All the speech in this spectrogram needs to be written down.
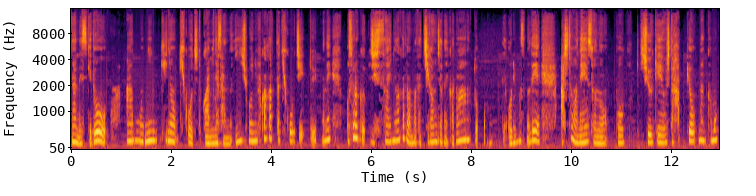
なんですけど、あの、人気の気候地とか皆さんの印象に深かった気候地というのはね、おそらく実際の中ではまた違うんじゃないかなと思っておりますので、明日はね、その集計をした発表なんかも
